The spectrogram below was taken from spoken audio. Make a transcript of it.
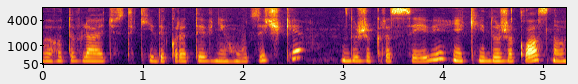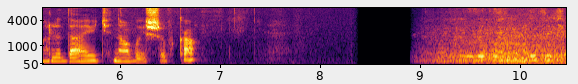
виготовляють ось такі декоративні гудзички, дуже красиві, які дуже класно виглядають на вишивках. Мої улюблені гудзички.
